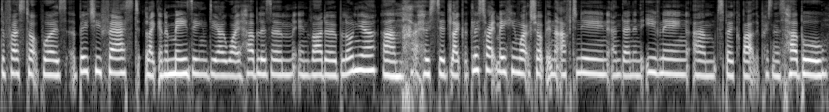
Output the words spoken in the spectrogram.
The first stop was a Beachy Fest, like an amazing DIY herbalism in Vado, Bologna. Um, I hosted like a glycerite making workshop in the afternoon, and then in the evening, um, spoke about the prisoners' herbal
